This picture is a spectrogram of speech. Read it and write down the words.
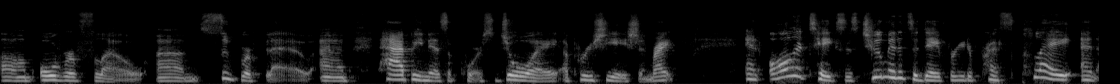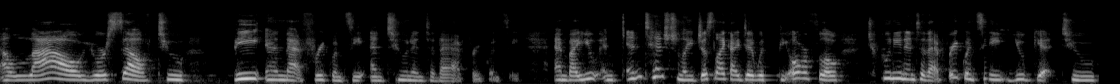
um overflow um superflow um happiness of course joy appreciation right? And all it takes is two minutes a day for you to press play and allow yourself to be in that frequency and tune into that frequency. And by you in- intentionally, just like I did with the overflow, tuning into that frequency, you get to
